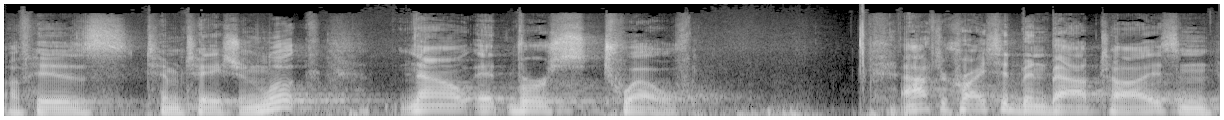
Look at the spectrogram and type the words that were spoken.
of his temptation. Look now at verse 12. After Christ had been baptized and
